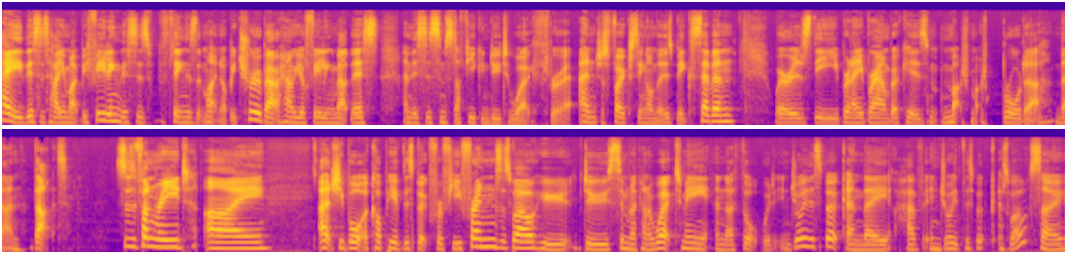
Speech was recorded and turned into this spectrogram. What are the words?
hey, this is how you might be feeling, this is things that might not be true about how you're feeling about this, and this is some stuff you can do to work through it, and just focusing on those big seven. Whereas the Brene Brown book is much much broader than that. So it's a fun read. I actually bought a copy of this book for a few friends as well who do similar kind of work to me and I thought would enjoy this book and they have enjoyed this book as well. So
